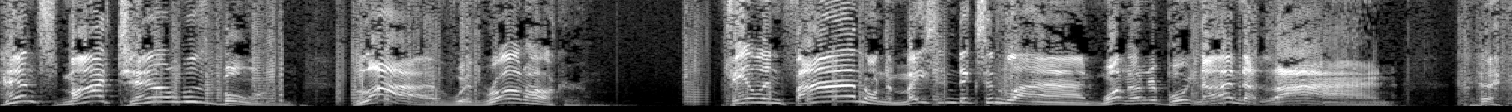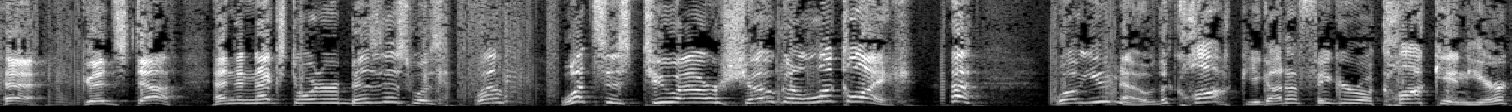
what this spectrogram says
Hence, my town was born live with Rod Hocker. Feeling fine on the Mason Dixon line, 100.9 the line. Good stuff. And the next order of business was, well, what's this two hour show going to look like? well, you know, the clock. You got to figure a clock in here,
